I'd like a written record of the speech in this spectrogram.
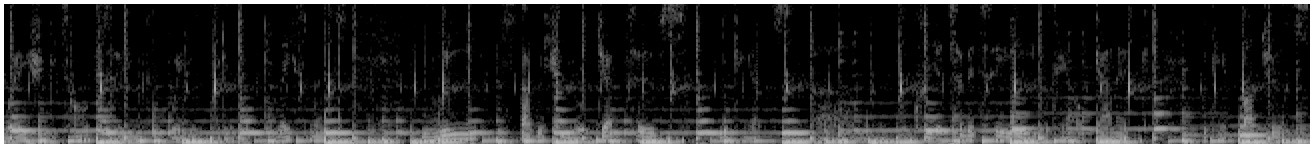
where you should be targeting, where you're putting your placements, re-establishing your objectives, looking at um, your creativity, looking at organic, looking at budgets,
